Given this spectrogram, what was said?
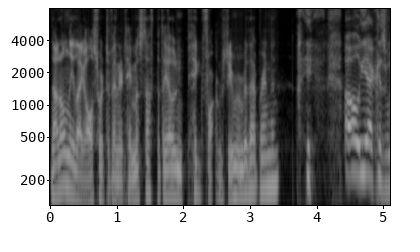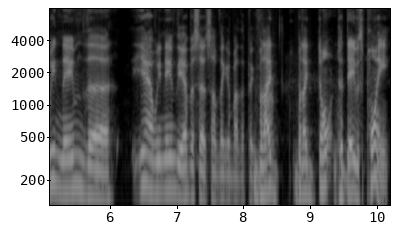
not only like all sorts of entertainment stuff, but they owned pig farms. Do you remember that, Brandon? Oh yeah, because we named the yeah we named the episode something about the pig But farm. I, but I don't. To Dave's point,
